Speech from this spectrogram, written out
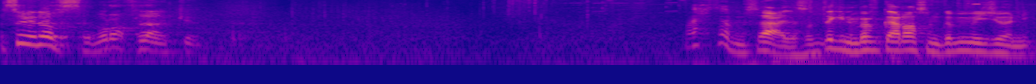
أسوي نفسه بروح فلان كذا. ما يحتاج مساعدة صدقني بفقع راسهم قبل ما يجوني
